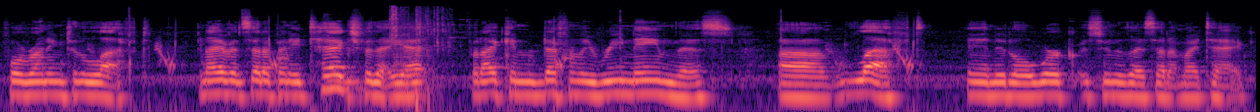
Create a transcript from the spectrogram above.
for running to the left. And I haven't set up any tags for that yet, but I can definitely rename this uh, left, and it'll work as soon as I set up my tag.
